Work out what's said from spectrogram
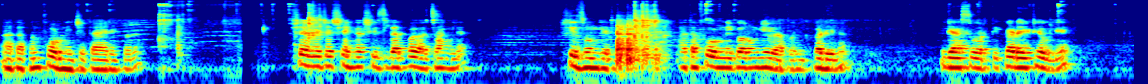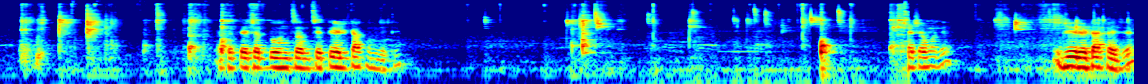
आता आपण फोडणीची तयारी करू. शेवयाच्या शेंगा शिजल्यात बघा चांगल्या. शिजवून घेतल्या. आता फोडणी करून घेऊया आपण कढीला गॅसवरती कढई ठेवली आहे. आता त्याच्यात दोन चमचे तेल टाकून घेते. त्याच्यामध्ये जिरे टाकायचे.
